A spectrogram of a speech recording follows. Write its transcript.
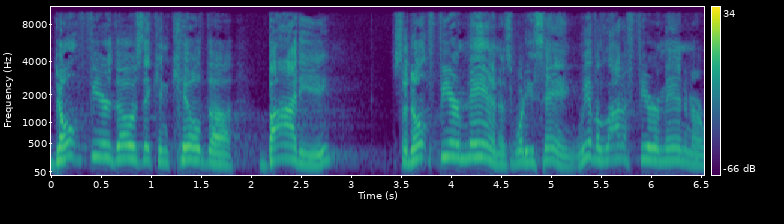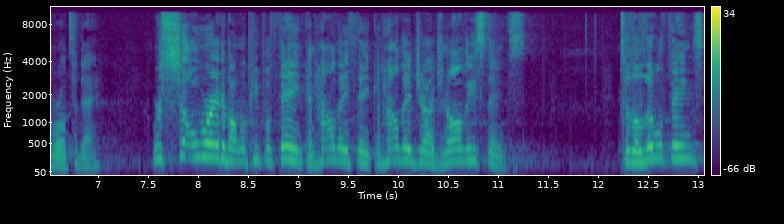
Don't fear those that can kill the body. So don't fear man, is what he's saying. We have a lot of fear of man in our world today. We're so worried about what people think and how they think and how they judge and all these things. To the little things,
